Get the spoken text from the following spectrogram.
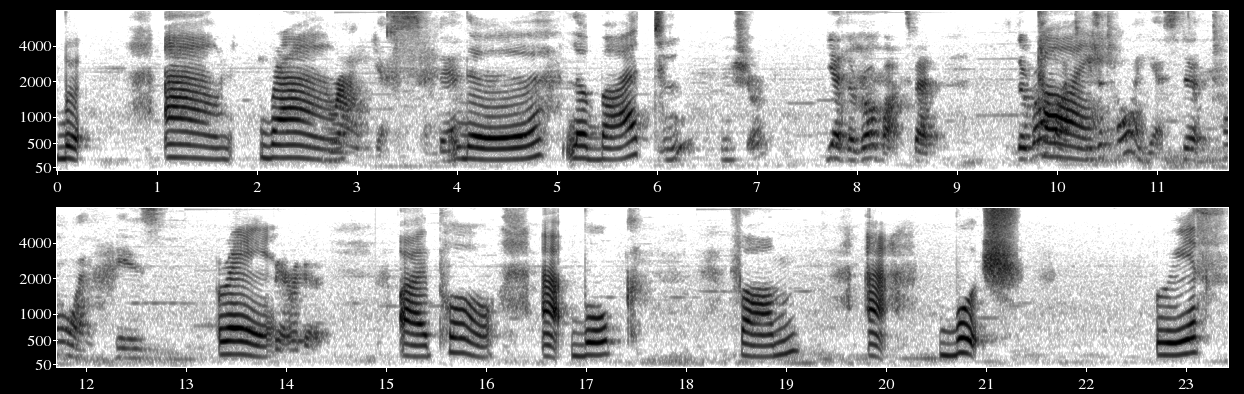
Br- brown, brown. Brown, yes. And then. The robot Hmm? Are you sure? Yeah, the robot, but the robot Toy. is a toy. Yes, the toy is red. very good. I pull a book from a bush with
